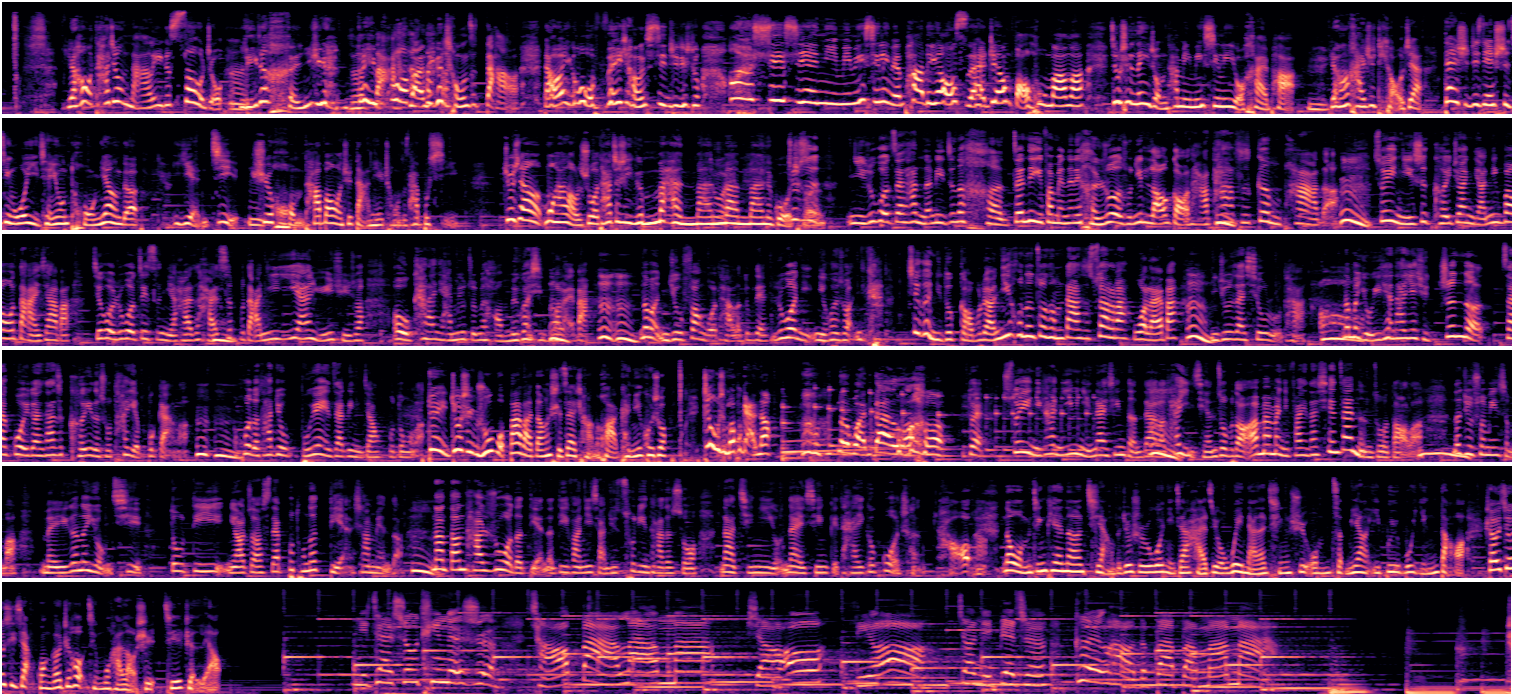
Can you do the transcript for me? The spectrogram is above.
然后他就拿了一个扫帚，离得很远，被迫把那个虫子打了。打完以后，我非常戏剧地说：“哎呀，谢谢你，明明心里面怕的要死，还这样保护妈妈。”就是那种他明明心里有害怕，然后还去挑战。但是这件事情，我以前用同样的演技去哄他，帮我去打那些虫子，他不行。就像梦涵老师说，他这是一个慢慢慢慢的过程。就是你如果在他能力真的很在那一方面能力很弱的时候，你老搞他，他是更怕的。嗯所以你是可以就像你讲，你帮我打一下吧。结果如果这次你孩子还是不打，你依然允许说，哦，看来你还没有准备好，没关系，我来吧。嗯嗯，那么你就放过他了，对不对？如果你你会说，你看这个你都搞不了，你以后能做什么大事？算了吧，我来吧。嗯你就是在羞辱他。哦那么有一天他也许真的再过一段他是可以的时候，他也不敢了。嗯嗯。或者他就不愿意再跟你这样互动了。对，就是如果爸爸当时在场的话，肯定会说这有什么不敢的？那完蛋了。对，所以你看，你因为你耐心等待了，嗯他以前做不到，啊，慢慢你发现他现在能做到了，那就说明什么？每一个人的勇气都第一，你要知道是在不同的点上面的。嗯那当他弱的点的地方，你想去促进他的时候，那请你有耐心给他一个过程。好，那我们今天呢讲的就是，如果你家孩子有畏难的情绪，我们怎么样一步一步引导啊？稍微休息一下，广告之后，请慕寒老师接着聊。你在收听的是《乔爸拉妈》，小欧零二，叫你变成更好的爸爸妈妈。《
